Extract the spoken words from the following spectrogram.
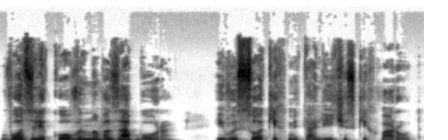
возле кованого забора и высоких металлических ворот.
